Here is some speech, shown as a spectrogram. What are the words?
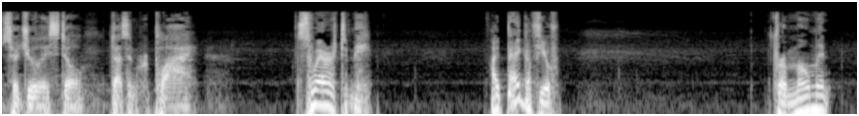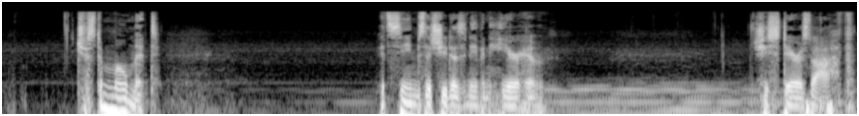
Sir Julie still doesn't reply. Swear it to me. I beg of you. For a moment, just a moment, it seems that she doesn't even hear him. She stares off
